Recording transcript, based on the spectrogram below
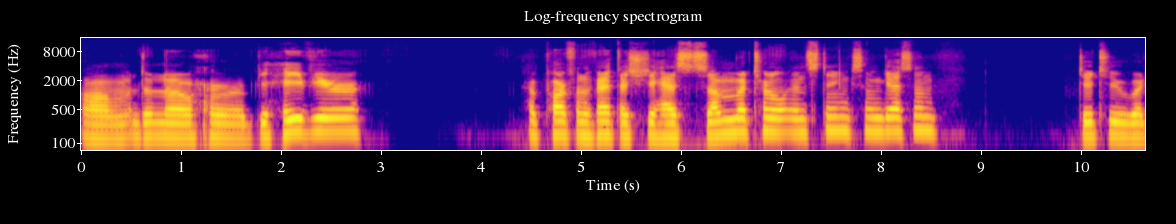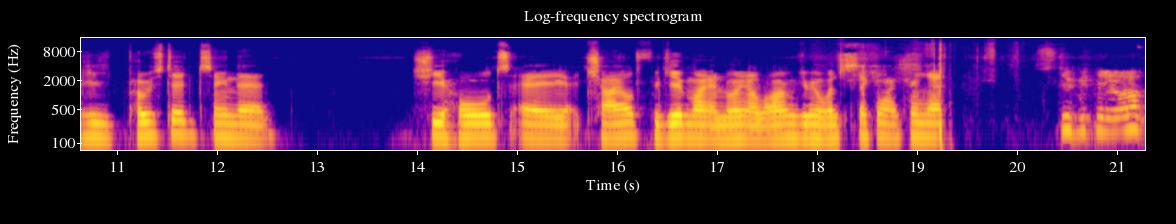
Um, don't know her behavior. Apart from the fact that she has some maternal instincts, I'm guessing. Due to what he posted, saying that she holds a child. Forgive my annoying alarm. Give me one second while I turn that stupid thing off.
